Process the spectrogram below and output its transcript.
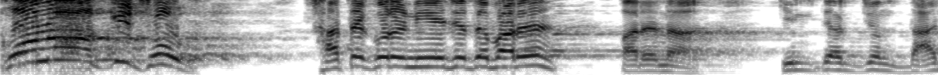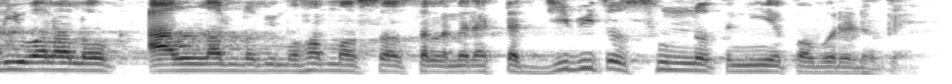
কোনো কিছু সাথে করে নিয়ে যেতে পারে? পারে না। কিন্তু একজন দাড়িওয়ালা লোক আল্লাহ নবী মোহাম্মদ সাল্লামের একটা জীবিত শূন্যত নিয়ে কবরে ঢোকে।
